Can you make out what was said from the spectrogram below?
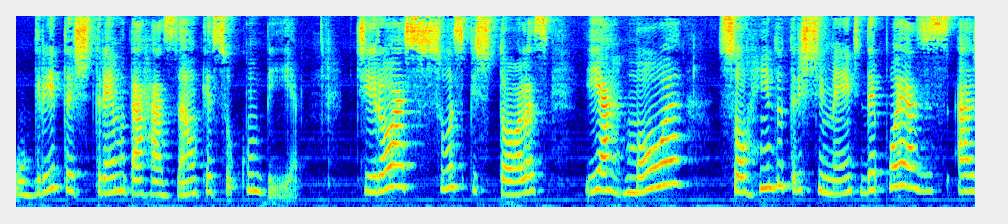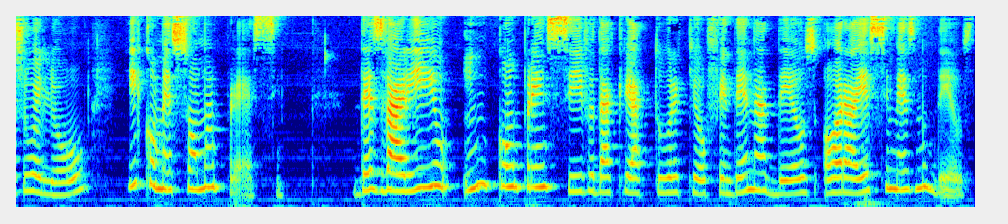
o grito extremo da razão que sucumbia. Tirou as suas pistolas e armou-a sorrindo tristemente, depois ajoelhou e começou uma prece. Desvario incompreensível da criatura que, ofendendo a Deus, ora a esse mesmo Deus.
